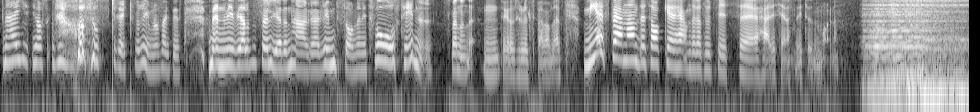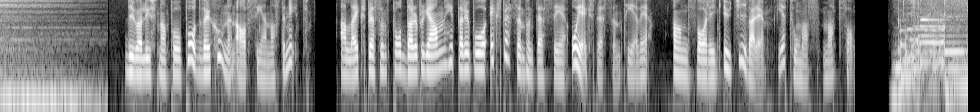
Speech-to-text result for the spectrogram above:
Nej, jag, jag har så skräck för rymden faktiskt. Men vi vill i alla fall följa den här eh, rymdsonden i två års tid nu. Spännande. Mm, det är otroligt spännande. Mer spännande saker händer naturligtvis eh, här i senaste Nytt under morgonen. Du har lyssnat på poddversionen av Senaste nytt. Alla Expressens poddar och program hittar du på Expressen.se och i Expressen TV. Ansvarig utgivare är Thomas Mattsson.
